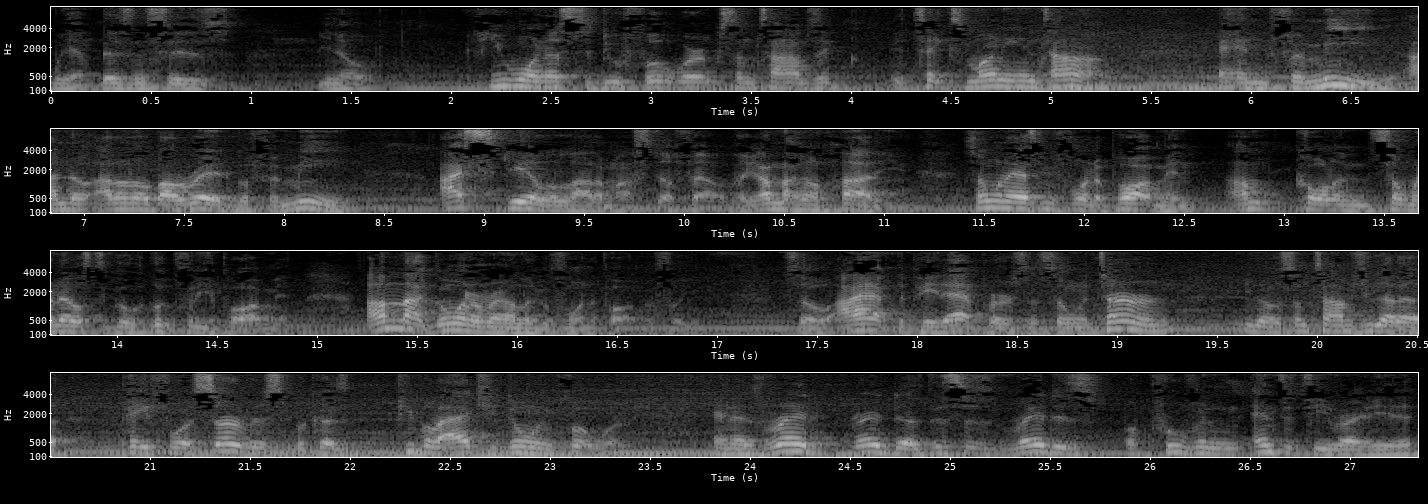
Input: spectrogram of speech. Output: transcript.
We have businesses. You know, if you want us to do footwork, sometimes it, it takes money and time. And for me, I know I don't know about Red, but for me, I scale a lot of my stuff out. Like I'm not gonna lie to you. Someone asked me for an apartment, I'm calling someone else to go look for the apartment. I'm not going around looking for an apartment for you. So I have to pay that person. So in turn, you know, sometimes you gotta pay for a service because people are actually doing footwork. And as Red Red does, this is Red is a proven entity right here.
